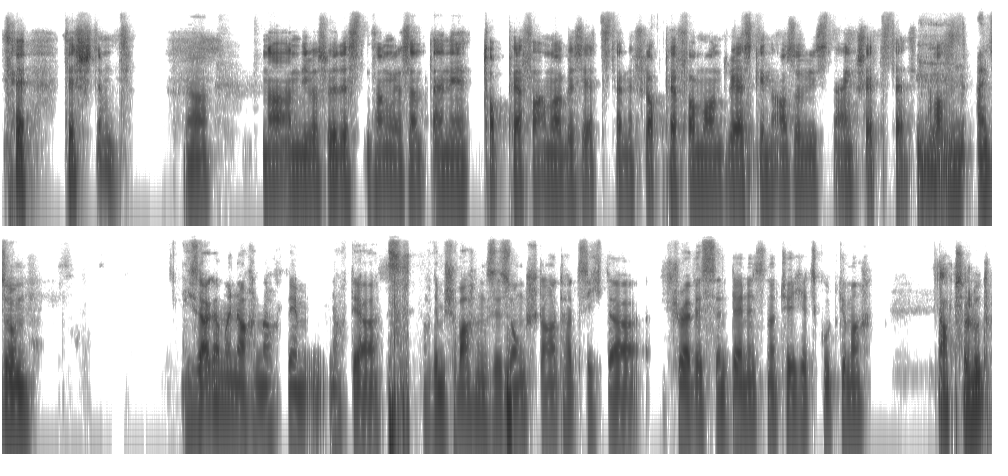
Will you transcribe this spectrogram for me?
das stimmt. Ja. Na, Andi, was würdest du sagen? Wer sind deine Top-Performer bis jetzt, deine Flop-Performer und wer ist genauso, wie es eingeschätzt hast? Also, ich sage mal, nach, nach, dem, nach, der, nach dem schwachen Saisonstart hat sich der Travis St. Dennis natürlich jetzt gut gemacht. Absolut.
